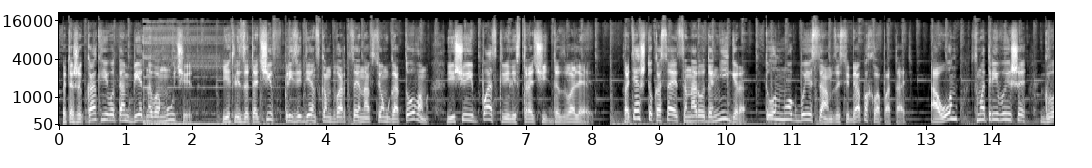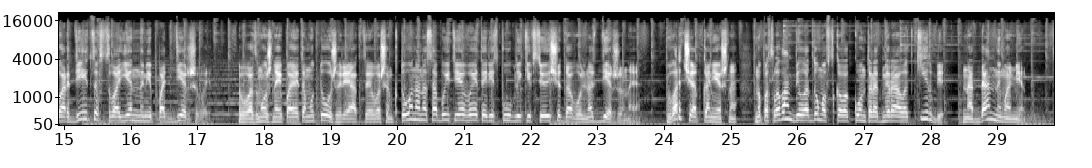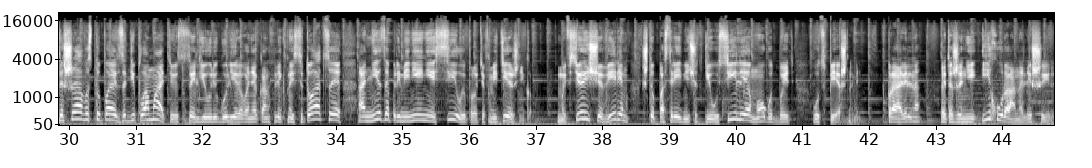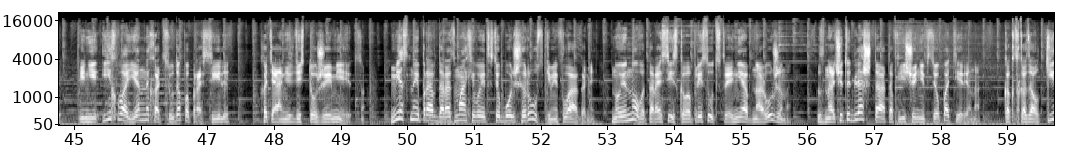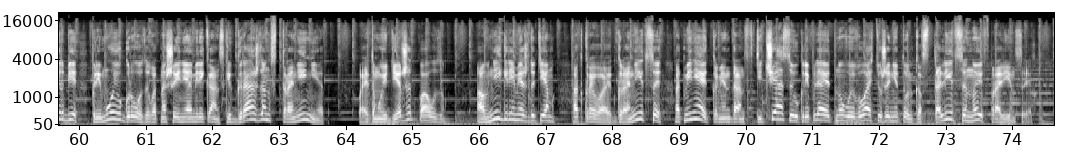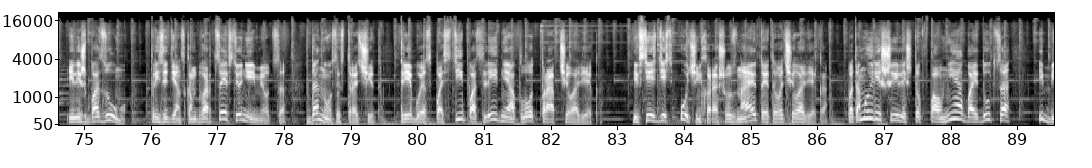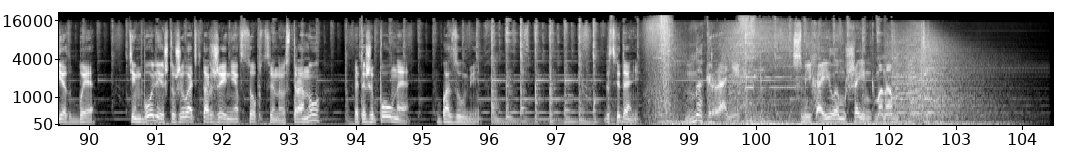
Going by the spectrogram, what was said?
Это же как его там бедного мучает, если заточив в президентском дворце на всем готовом, еще и пасквили строчить дозволяют. Хотя, что касается народа Нигера, то он мог бы и сам за себя похлопотать. А он, смотри выше, гвардейцев с военными поддерживает. Возможно, и поэтому тоже реакция Вашингтона на события в этой республике все еще довольно сдержанная. Ворчат, конечно, но по словам белодомовского контр-адмирала Кирби, на данный момент США выступают за дипломатию с целью урегулирования конфликтной ситуации, а не за применение силы против мятежников. Мы все еще верим, что посреднические усилия могут быть успешными. Правильно, это же не их урана лишили, и не их военных отсюда попросили. Хотя они здесь тоже имеются. Местные, правда, размахивают все больше русскими флагами, но иного-то российского присутствия не обнаружено. Значит, и для Штатов еще не все потеряно. Как сказал Кирби, прямой угрозы в отношении американских граждан в стране нет, поэтому и держат паузу. А в Нигере, между тем, открывают границы, отменяют комендантский час и укрепляют новую власть уже не только в столице, но и в провинциях. И лишь Базуму в президентском дворце все не имется, доносы строчит, требуя спасти последний оплот прав человека. И все здесь очень хорошо знают этого человека. Потому и решили, что вполне обойдутся и без «Б». Тем более, что желать вторжения в собственную страну – это же полная Базуми. До свидания. На грани с Михаилом Шейнгманом.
